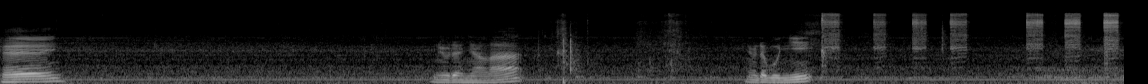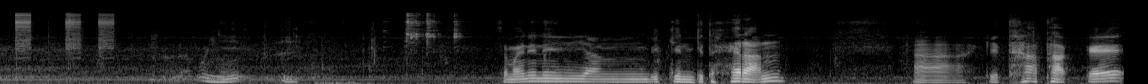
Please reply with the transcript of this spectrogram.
Oke. Ini udah nyala. Ini udah bunyi. Udah bunyi. Sama ini nih yang bikin kita heran. Nah, kita pakai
